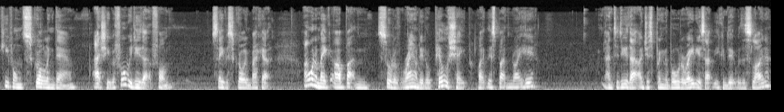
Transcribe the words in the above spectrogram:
keep on scrolling down, actually before we do that font, save us scrolling back up, I want to make our button sort of rounded or pill shape like this button right here. And to do that, I just bring the border radius up. You can do it with the slider.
